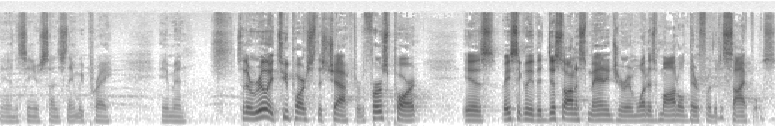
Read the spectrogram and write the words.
And it's in your Son's name we pray. Amen. So there are really two parts to this chapter. The first part is basically the dishonest manager and what is modeled there for the disciples.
